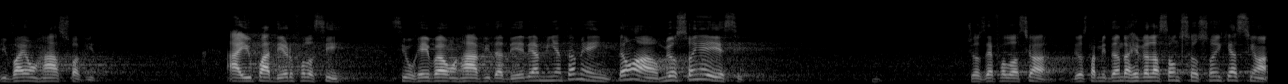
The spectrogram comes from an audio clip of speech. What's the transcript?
e vai honrar a sua vida. Aí o padeiro falou assim: se o rei vai honrar a vida dele, a minha também. Então, ó, o meu sonho é esse: José falou assim: ó, Deus está me dando a revelação do seu sonho, que é assim: ó,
